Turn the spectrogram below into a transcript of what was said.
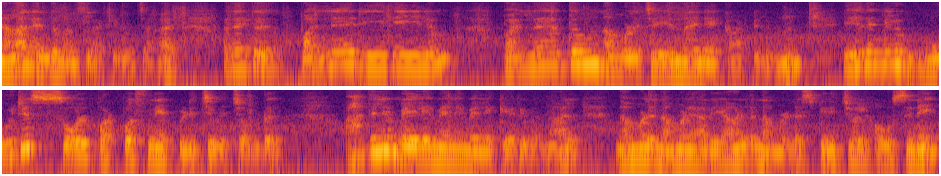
ഞാൻ എന്ത് മനസ്സിലാക്കിയെന്ന് വെച്ചാൽ അതായത് പല രീതിയിലും പലതും നമ്മൾ ചെയ്യുന്നതിനെക്കാട്ടിലും ഏതെങ്കിലും ഒരു സോൾ പർപ്പസിനെ പിടിച്ചു വെച്ചുകൊണ്ട് അതിൽ മേലെ മേലെ മേലെ കയറി വന്നാൽ നമ്മൾ നമ്മളെ അറിയാണ്ട് നമ്മളുടെ സ്പിരിച്വൽ ഹൗസിനെ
